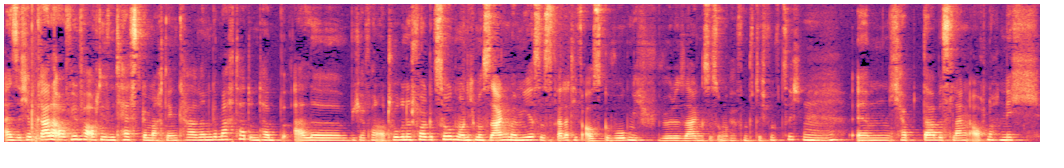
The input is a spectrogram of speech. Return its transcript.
also ich habe gerade auf jeden Fall auch diesen Test gemacht, den Karin gemacht hat und habe alle Bücher von Autorinnen vorgezogen. Und ich muss sagen, bei mir ist es relativ ausgewogen. Ich würde sagen, es ist ungefähr 50-50. Mhm. Ähm, ich habe da bislang auch noch nicht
